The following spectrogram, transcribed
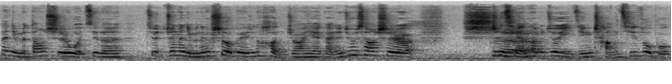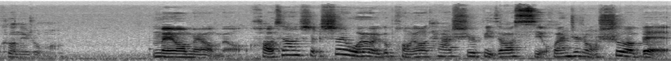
那你们当时我记得就真的你们那个设备真的很专业，感觉就像是之前他们就已经长期做播客那种吗？没有没有没有，好像是是我有一个朋友，他是比较喜欢这种设备，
